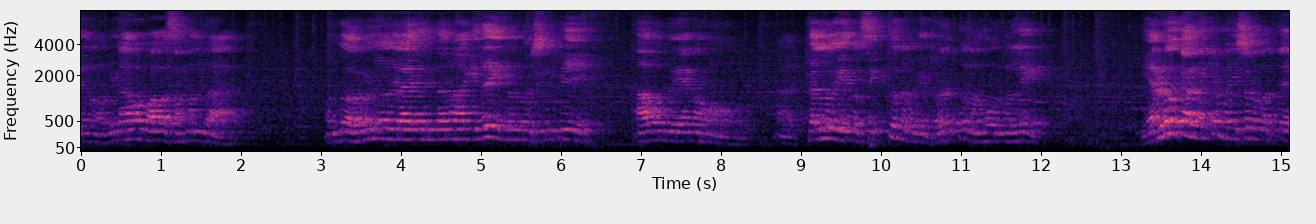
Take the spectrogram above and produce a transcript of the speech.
ಏನು ಅವಿನಾವ ಭಾವ ಸಂಬಂಧ? ಒಂದು ಅರುಣ್ ಯೋಗಿರಾಜರಿಂದನೂ ಆಗಿದೆ, ಇನ್ನೊಂದು ಶಿಲ್ಪಿ, ಆ ಒಂದು ಏನು ಕಲ್ಲು ಏನು ಸಿಕ್ತು ನಮಗೆ ದೊರೆತು ನಮ್ಮೂರಿನಲ್ಲಿ. ಎರಡೂ ಕಾರಣಕ್ಕೆ ಮೈಸೂರು ಮತ್ತೆ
